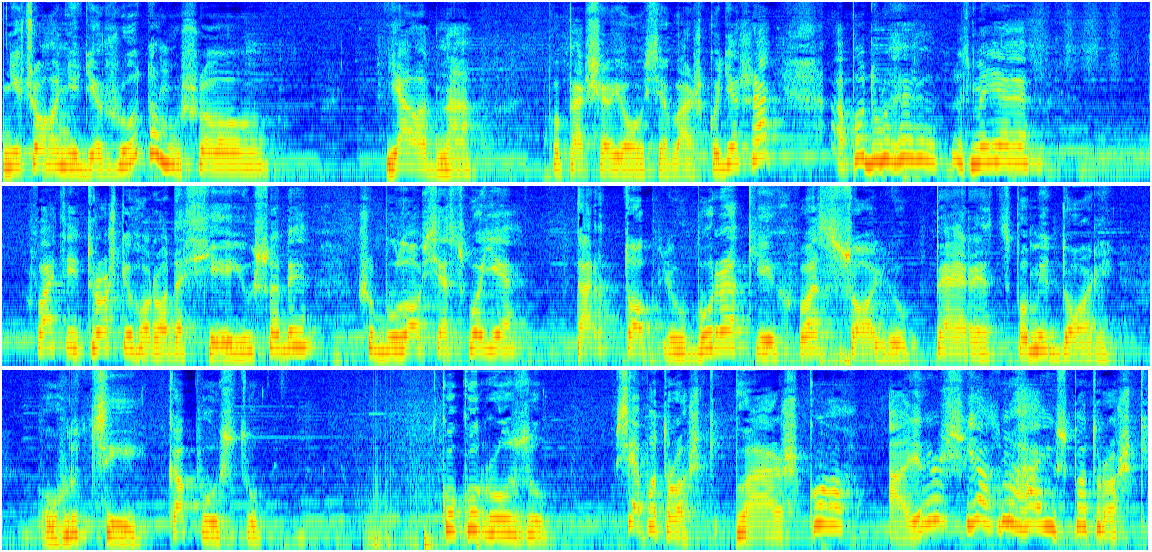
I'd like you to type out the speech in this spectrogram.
Нічого не держу, тому що я одна. По-перше, його все важко держати, а по-друге, з мене хватить трошки города сію собі, щоб було все своє. Картоплю, бураки, хвасолю, перець, помідори, огурці, капусту, кукурузу. Все потрошки. Важко, але ж я змагаюсь потрошки.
